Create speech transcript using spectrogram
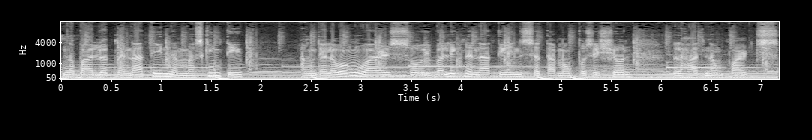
Nabalot na natin ng masking tape ang dalawang wires so ibalik na natin sa tamang posisyon lahat ng parts.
